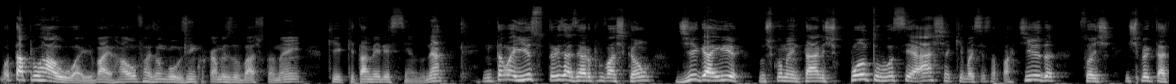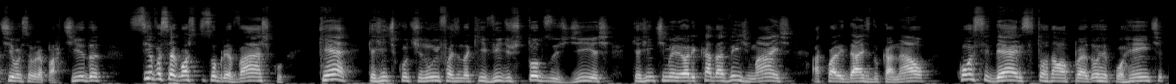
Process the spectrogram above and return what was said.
botar pro Raul aí, vai. Raul fazer um golzinho com a camisa do Vasco também, que, que tá merecendo, né? Então é isso, 3 a 0 pro Vascão. Diga aí nos comentários quanto você acha que vai ser essa partida, suas expectativas sobre a partida. Se você gosta do Sobre Vasco, quer que a gente continue fazendo aqui vídeos todos os dias, que a gente melhore cada vez mais a qualidade do canal, considere se tornar um apoiador recorrente.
